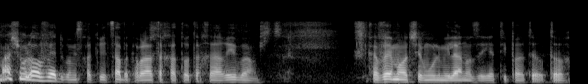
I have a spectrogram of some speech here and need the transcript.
משהו לא עובד במשחק ריצה, בקבלת החלטות אחרי הריבה. מקווה מאוד שמול מילאנו זה יהיה טיפה יותר טוב.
